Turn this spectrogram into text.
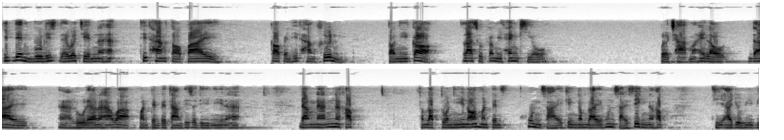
hidden bullish divergence นะฮะทิศทางต่อไป ก็เป็นทิศทางขึ้น ตอนนี้ก็ล่าสุดก็มีแท่งเขียว เปิดฉากมาให้เราได้รู้แล้วนะฮะว่ามันเป็นไปตามทฤษฎีนี้นะฮะดังนั้นนะครับสำหรับตัวนี้เนาะมันเป็นหุ้นสายเก็งกำไรหุ้นสายซิ่งนะครับ TRUBB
